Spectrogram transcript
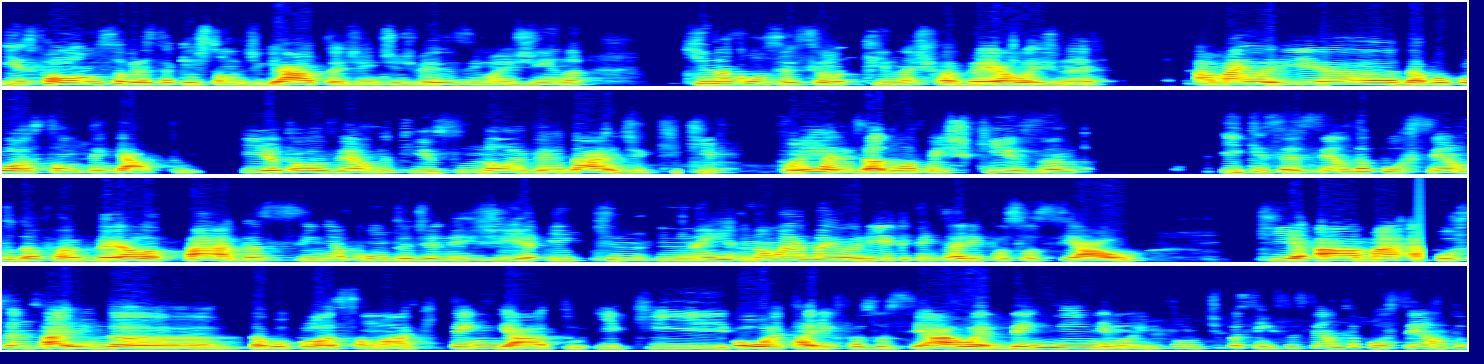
E falando sobre essa questão de gato, a gente às vezes imagina que, na concession... que nas favelas, né, a maioria da população tem gato. E eu estava vendo que isso não é verdade, que foi realizada uma pesquisa e que 60% da favela paga sim a conta de energia e que nem, não é a maioria que tem tarifa social. Que a, a porcentagem da, da população lá que tem gato e que ou é tarifa social é bem mínima. Então, tipo assim, 60%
